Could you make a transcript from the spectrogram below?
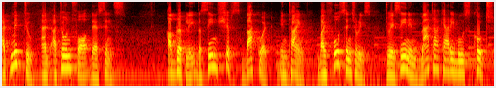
admit to and atone for their sins. Abruptly, the scene shifts backward in time by four centuries to a scene in Mata Kharibu's court.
